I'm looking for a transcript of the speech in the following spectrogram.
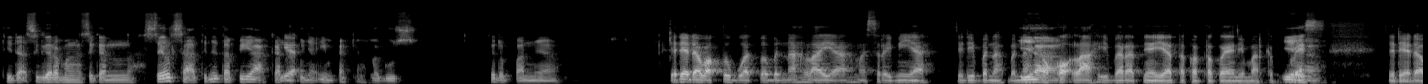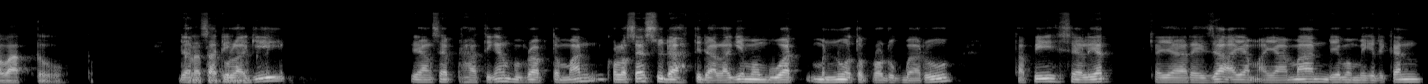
Tidak segera menghasilkan sales saat ini, tapi akan yeah. punya impact yang bagus ke depannya. Jadi ada waktu buat bebenah lah ya, Mas Remi ya. Jadi benar-benar yeah. toko lah ibaratnya ya toko-toko yang di marketplace. Yeah. Jadi ada waktu. Dan kalau satu tadinya. lagi yang saya perhatikan beberapa teman, kalau saya sudah tidak lagi membuat menu atau produk baru, tapi saya lihat kayak Reza ayam-ayaman dia memikirkan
